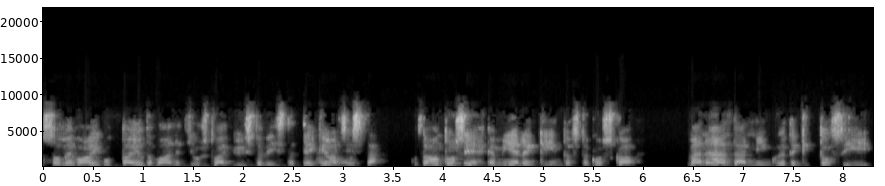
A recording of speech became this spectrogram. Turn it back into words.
somevaikuttajilta, vaan että just vaikka ystävistä tekemisistä. No. Tämä on tosi ehkä mielenkiintoista, koska mä näen tämän niin kuin jotenkin tosi,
